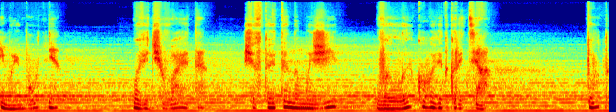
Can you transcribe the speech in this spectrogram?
і майбутнє, ви відчуваєте, що стоїте на межі великого відкриття. Тут,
